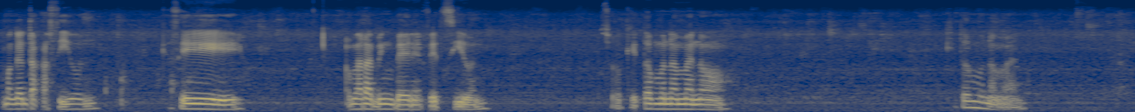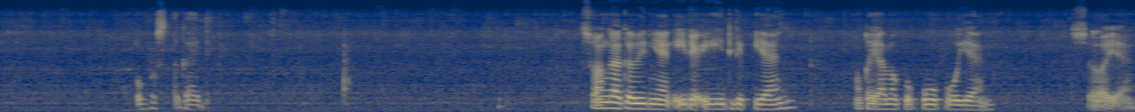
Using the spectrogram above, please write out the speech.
Maganda kasi yun. Kasi, maraming benefits yun. So, kita mo naman, oh. Kita mo naman. Ubus agad. So, ang gagawin yan, either i-idlip yan, o kaya magpupupo yan. So, ayan.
